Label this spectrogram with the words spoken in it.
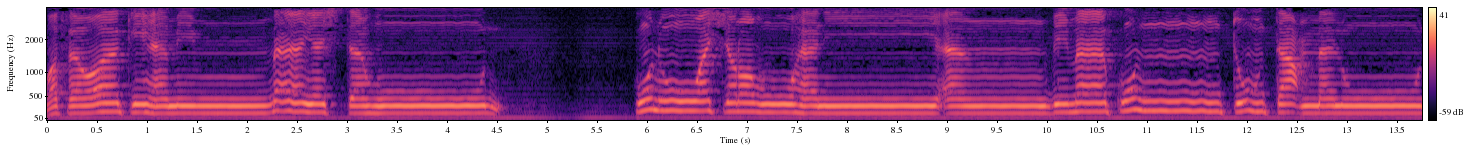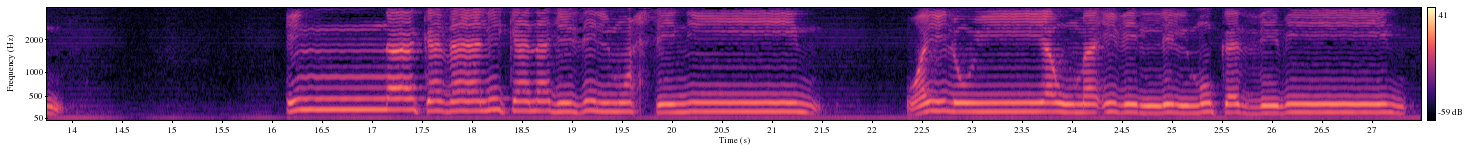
وفواكه مما يشتهون. كلوا واشربوا هنيئا بما كنتم تعملون. إنا كذلك نجزي المحسنين. ويل يومئذ للمكذبين.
